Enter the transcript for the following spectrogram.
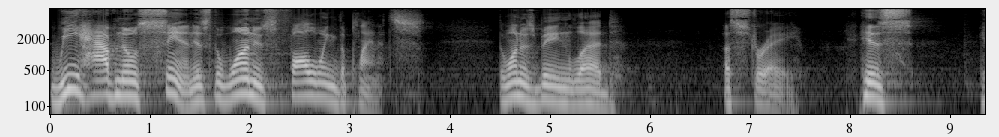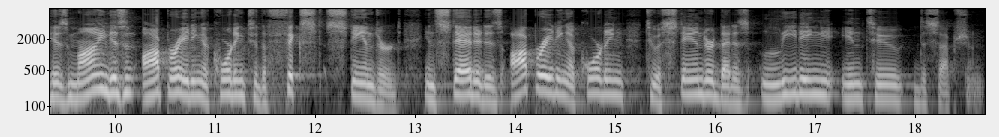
we have no sin is the one who's following the planets, the one who's being led astray. His, his mind isn't operating according to the fixed standard. Instead, it is operating according to a standard that is leading into deception.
